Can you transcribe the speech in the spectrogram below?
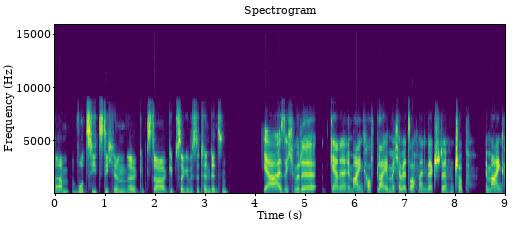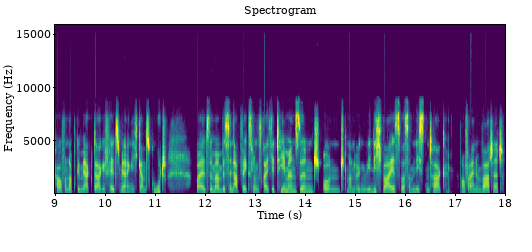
Ähm, wo zieht es dich hin? Äh, gibt es da, gibt's da gewisse Tendenzen? Ja, also ich würde gerne im Einkauf bleiben. Ich habe jetzt auch meinen Werkstudentenjob im Einkauf und habe gemerkt, da gefällt es mir eigentlich ganz gut, weil es immer ein bisschen abwechslungsreiche Themen sind und man irgendwie nicht weiß, was am nächsten Tag auf einem wartet.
